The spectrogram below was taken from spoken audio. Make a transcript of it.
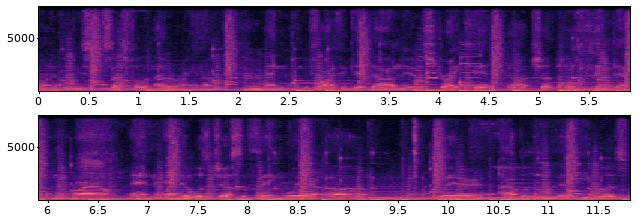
wanted to be successful in that arena. And, and before I could get down there, the strike hit. God shut the whole thing down. Wow. And and it was just a thing where uh, where I believe that He was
